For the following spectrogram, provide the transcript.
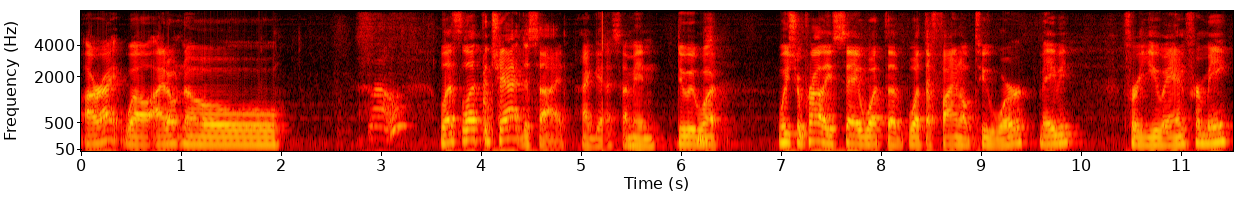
all right. Well, I don't know. Well, Let's let the chat decide. I guess. I mean, do we want? We should probably say what the what the final two were, maybe, for you and for me,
